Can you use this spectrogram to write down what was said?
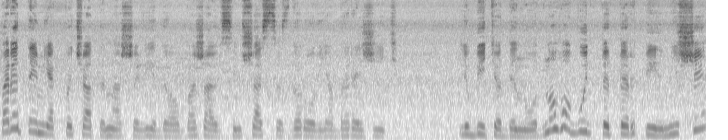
Перед тим як почати наше відео, бажаю всім щастя, здоров'я, бережіть, любіть один одного, будьте терпіміші.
